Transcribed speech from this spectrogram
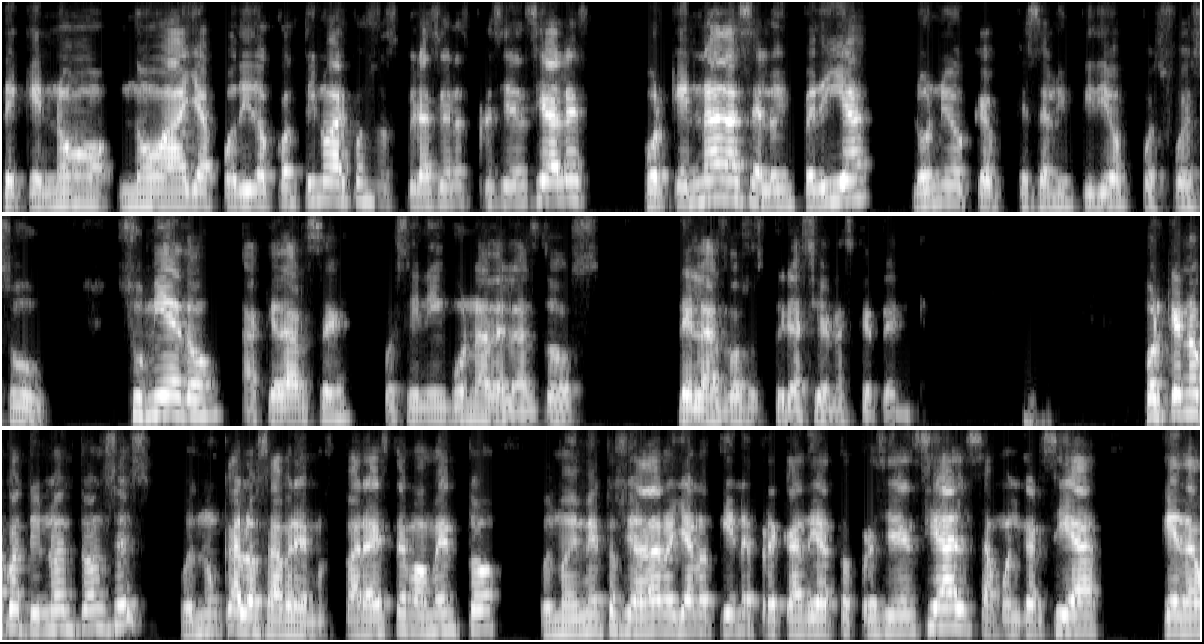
de que no, no haya podido continuar con sus aspiraciones presidenciales porque nada se lo impedía, lo único que, que se lo impidió pues fue su, su miedo a quedarse pues sin ninguna de las dos, de las dos aspiraciones que tenía. ¿Por qué no continuó entonces? Pues nunca lo sabremos. Para este momento, pues Movimiento Ciudadano ya no tiene precandidato presidencial, Samuel García queda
